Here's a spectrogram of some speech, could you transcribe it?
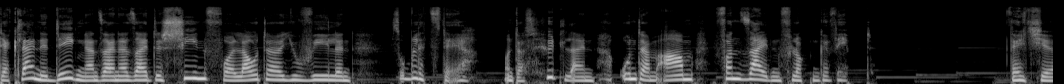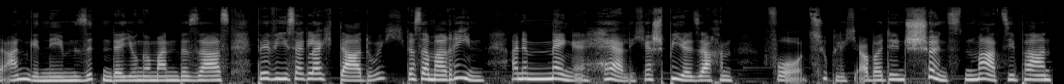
Der kleine Degen an seiner Seite schien vor lauter Juwelen, so blitzte er, und das Hütlein unterm Arm von Seidenflocken gewebt. Welche angenehmen Sitten der junge Mann besaß, bewies er gleich dadurch, dass er Marien eine Menge herrlicher Spielsachen vorzüglich aber den schönsten Marzipan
